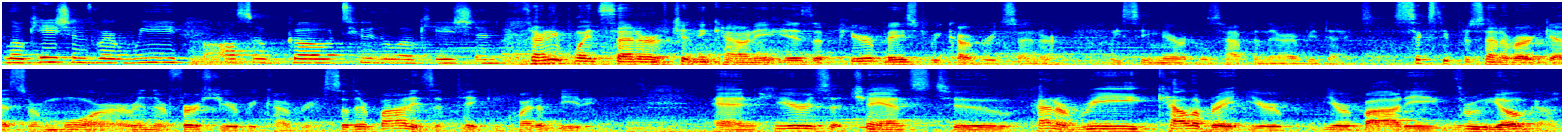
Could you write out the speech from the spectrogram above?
locations where we also go to the location. Turning Point Center of Chittenden County is a peer-based recovery center. We see miracles happen there every day. 60% of our guests or more are in their first year of recovery, so their bodies have taken quite a beating. And here's a chance to kind of recalibrate your, your body through yoga.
